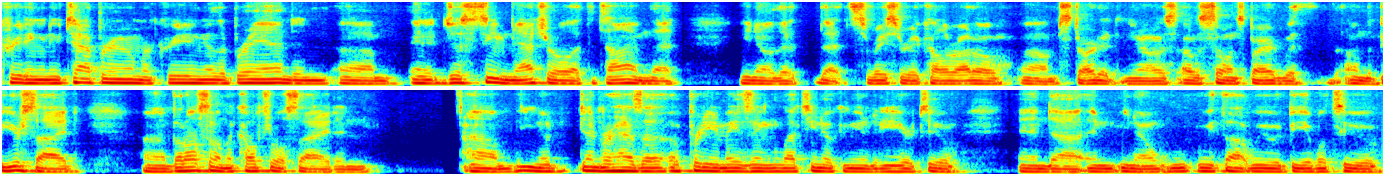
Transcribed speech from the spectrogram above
creating a new tap room or creating another brand, and um, and it just seemed natural at the time that you know that that Cerveceria Colorado um, started. You know, I was I was so inspired with on the beer side, uh, but also on the cultural side, and um, you know, Denver has a, a, pretty amazing Latino community here too, and uh, and you know, we thought we would be able to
